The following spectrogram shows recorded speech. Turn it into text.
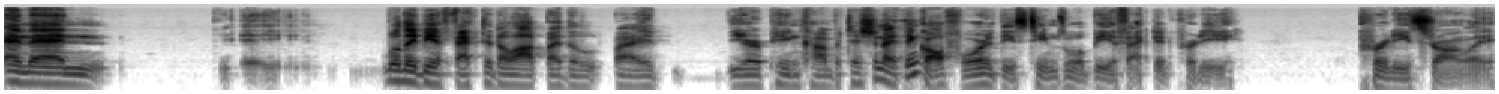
and then will they be affected a lot by the by the European competition? I think all four of these teams will be affected pretty pretty strongly.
